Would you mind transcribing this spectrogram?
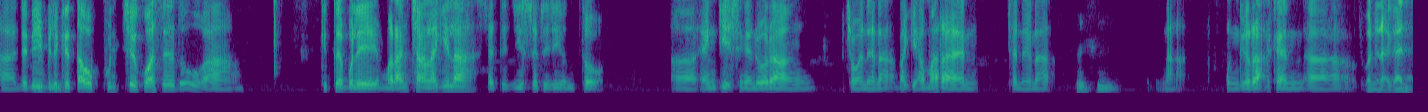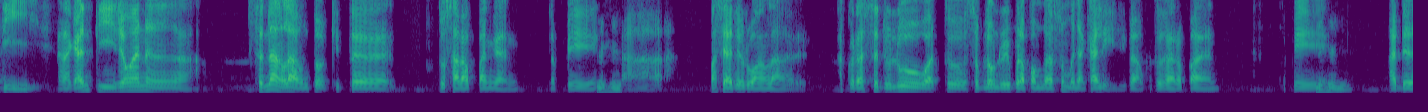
uh, jadi mm-hmm. bila kita tahu punca kuasa tu uh, kita boleh merancang lagi lah strategi-strategi untuk uh, engage dengan orang macam mana nak bagi amaran, macam mana nak mm-hmm. nak menggerakkan uh, macam mana nak ganti. Nak ganti macam mana. Senanglah untuk kita putus harapan kan. Tapi mm-hmm. uh, masih ada ruang lah. Aku rasa dulu waktu sebelum 2018 pun banyak kali juga putus harapan. Tapi mm-hmm. ada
